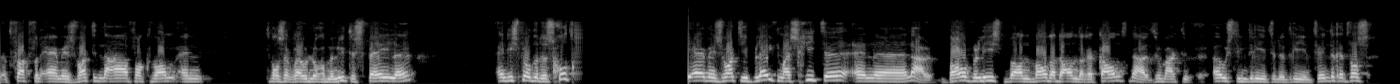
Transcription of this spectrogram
het vak van Erwin Zwart in de aanval kwam. En het was ik nog een minuut te spelen. En die speelde de schot Erwin Zwart die bleef maar schieten. En uh, nou, balverlies, bal, bal naar de andere kant. Nou, toen maakte Oosting 23-23. Het was,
